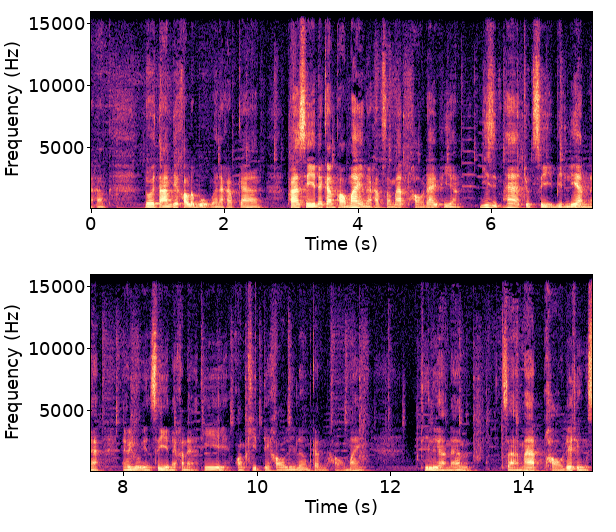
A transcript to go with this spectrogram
นะครับ โดยตามที่เขาระบุไว้นะครับ การภาษีในการเผาไหม้นะครับ สามารถเผาได้เพียง 25.4 บิลเลียนนะ LUNC ในขณะที่ความคิดที่เขาริเริ่มการเผาไหม้ที่เหลือนั้นสามารถเผาได้ถึง 44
